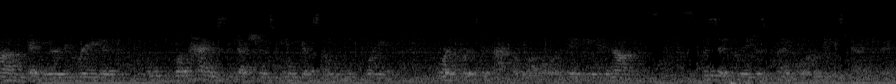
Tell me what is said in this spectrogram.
um, getting their degree, and what kind of suggestions can you give someone who's going more towards the macro level of thinking and not specifically just clinical or case management?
